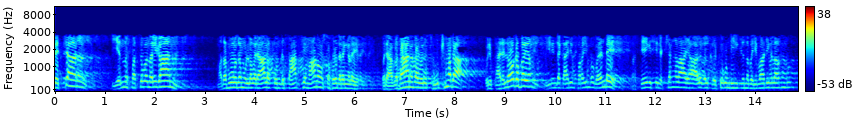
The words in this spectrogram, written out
തെറ്റാണ് എന്ന് ഫത്വ നൽകാൻ മതബോധമുള്ള ഒരാളെ കൊണ്ട് സാധ്യമാണോ സഹോദരങ്ങളെ? ഒരു അവധാനത ഒരു സൂക്ഷ്മത ഒരു പരലോക ഭയം ദീനിന്റെ കാര്യം പറയുമ്പോൾ വേണ്ടേ? പ്രത്യേകിച്ച് ലക്ഷങ്ങളായ ആളുകൾ കേട്ടുകൊണ്ടിരിക്കുന്ന പരിപാടികളാകുമ്പോൾ.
